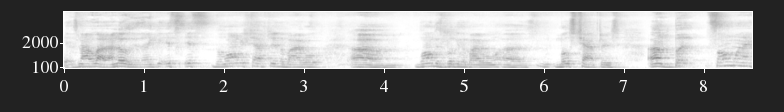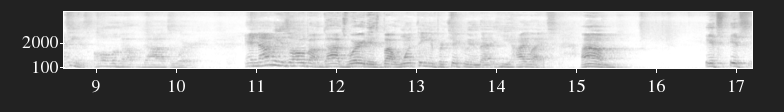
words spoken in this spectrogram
Yeah, it's not a lot. I know, like it's it's the longest chapter in the Bible, um, longest book in the Bible, uh, most chapters. Um, but Psalm 119 is all about God's word. And not only is it all about God's word, it's about one thing in particular that he highlights. Um, it's it's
